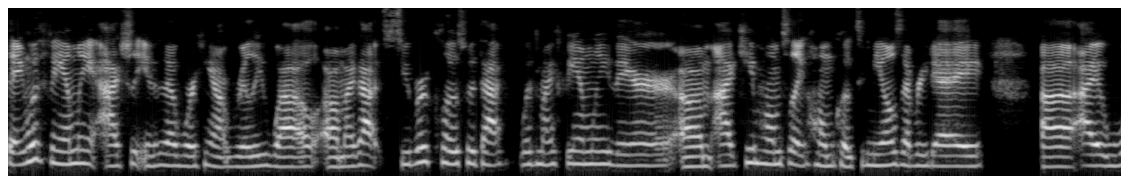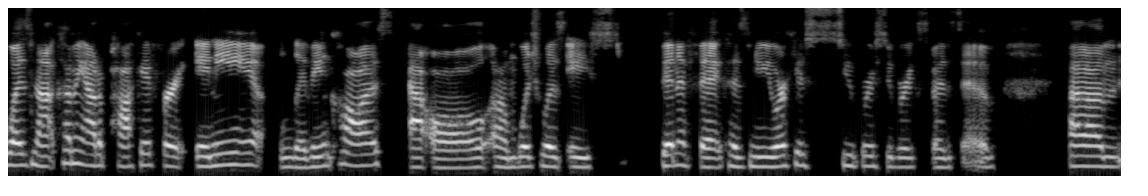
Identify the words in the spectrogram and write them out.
staying with family actually ended up working out really well. Um, I got super close with that with my family there. Um, I came home to like home cooked meals every day. Uh, I was not coming out of pocket for any living cost at all, um, which was a benefit because New York is super super expensive. Um,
